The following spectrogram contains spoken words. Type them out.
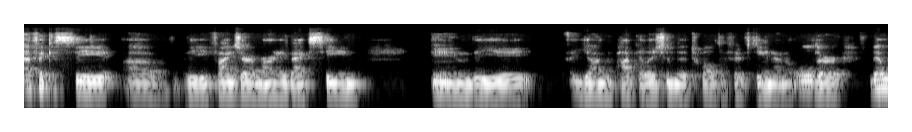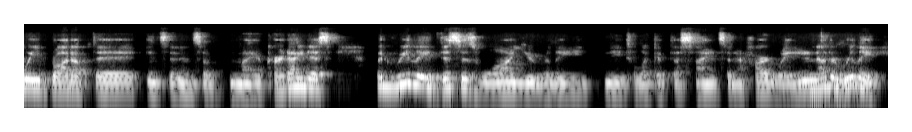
efficacy of the Pfizer mRNA vaccine in the young population, the 12 to 15 and older, then we brought up the incidence of myocarditis. But really, this is why you really need to look at the science in a hard way. And another really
